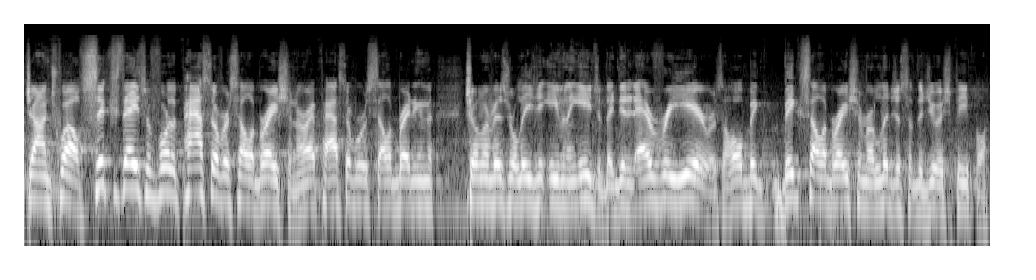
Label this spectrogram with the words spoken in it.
John 12, six days before the Passover celebration, all right? Passover was celebrating the children of Israel leaving Egypt. They did it every year. It was a whole big, big celebration religious of the Jewish people.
